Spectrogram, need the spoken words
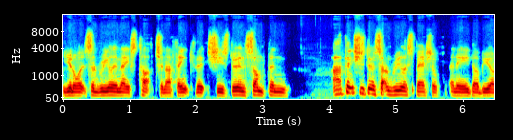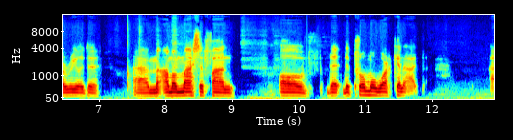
you know it's a really nice touch and I think that she's doing something I think she's doing something really special in AEW I really do um I'm a massive fan of the the promo work and I, I,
